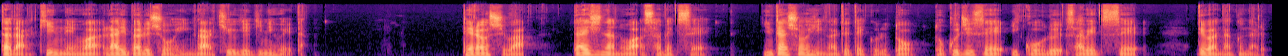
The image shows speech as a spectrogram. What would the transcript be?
ただ、近年はライバル商品が急激に増えた。寺尾氏は、大事なのは差別性。似た商品が出てくると、独自性イコール差別性ではなくなる。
